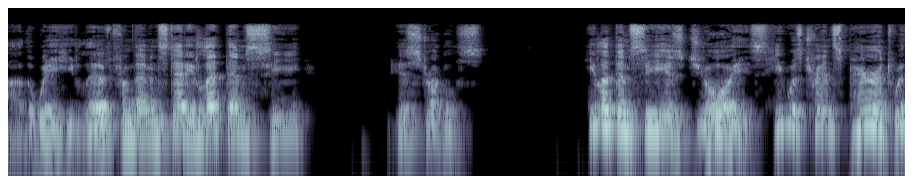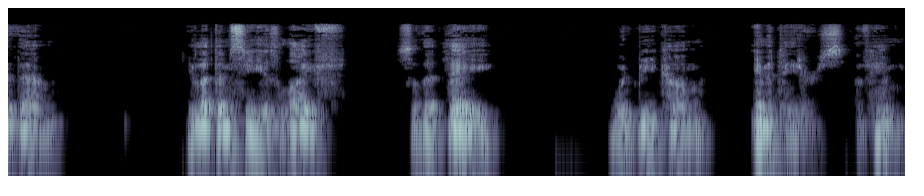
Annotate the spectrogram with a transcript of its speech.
uh, the way he lived from them. Instead, he let them see his struggles. He let them see his joys. He was transparent with them. He let them see his life so that they would become imitators of him.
